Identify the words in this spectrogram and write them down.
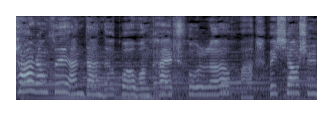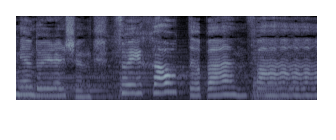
它让最黯淡的过往开出了花，微笑是面对人生最好的办法。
